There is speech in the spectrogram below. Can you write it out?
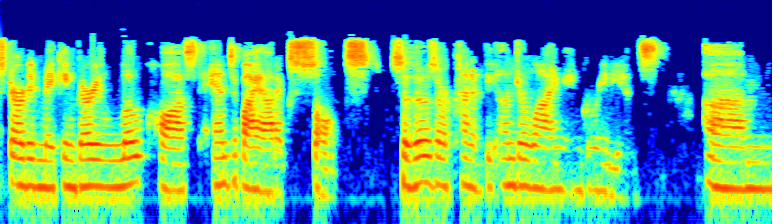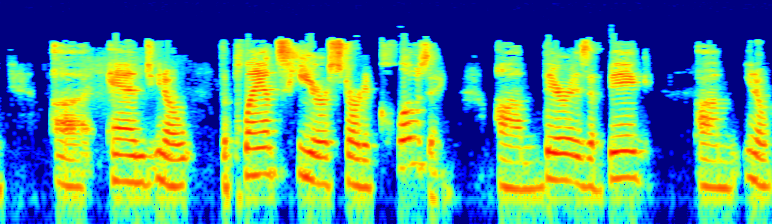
started making very low cost antibiotic salts. So, those are kind of the underlying ingredients. Um, uh, and, you know, the plants here started closing. Um, there is a big, um, you know,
